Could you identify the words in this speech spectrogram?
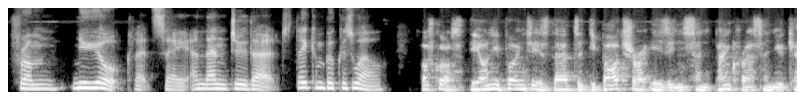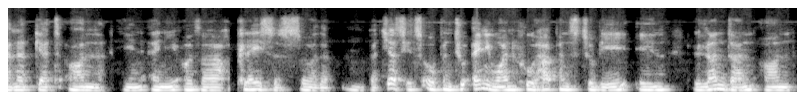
from New York, let's say, and then do that, they can book as well. Of course. The only point is that the departure is in St. Pancras and you cannot get on in any other places. So, the, but yes, it's open to anyone who happens to be in London on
